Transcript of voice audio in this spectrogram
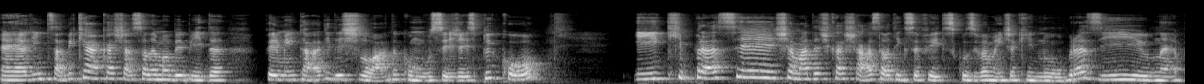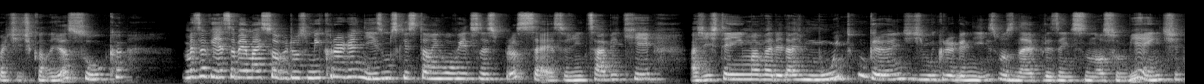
É, a gente sabe que a cachaça é uma bebida fermentada e destilada, como você já explicou, e que para ser chamada de cachaça ela tem que ser feita exclusivamente aqui no Brasil, né, a partir de cana de açúcar. Mas eu queria saber mais sobre os micro-organismos que estão envolvidos nesse processo. A gente sabe que a gente tem uma variedade muito grande de micro-organismos né, presentes no nosso ambiente.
